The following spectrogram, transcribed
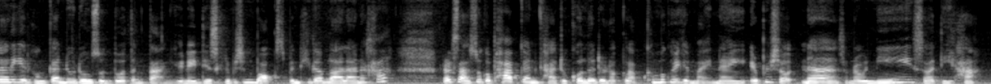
รายละเอียดของการดูดวงส่วนตัวต่างๆ อยู่ใน description box เป็นที่เรียบร้อยแล้วนะคะ รักษาสุขภาพกันค่ะทุกคนแล้วเดี๋ยวเรากลับเข้ามาคุยกันใหม่ในเอพิโซดหน้าสำหรับวันนี้ สวัสดีค่ะ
